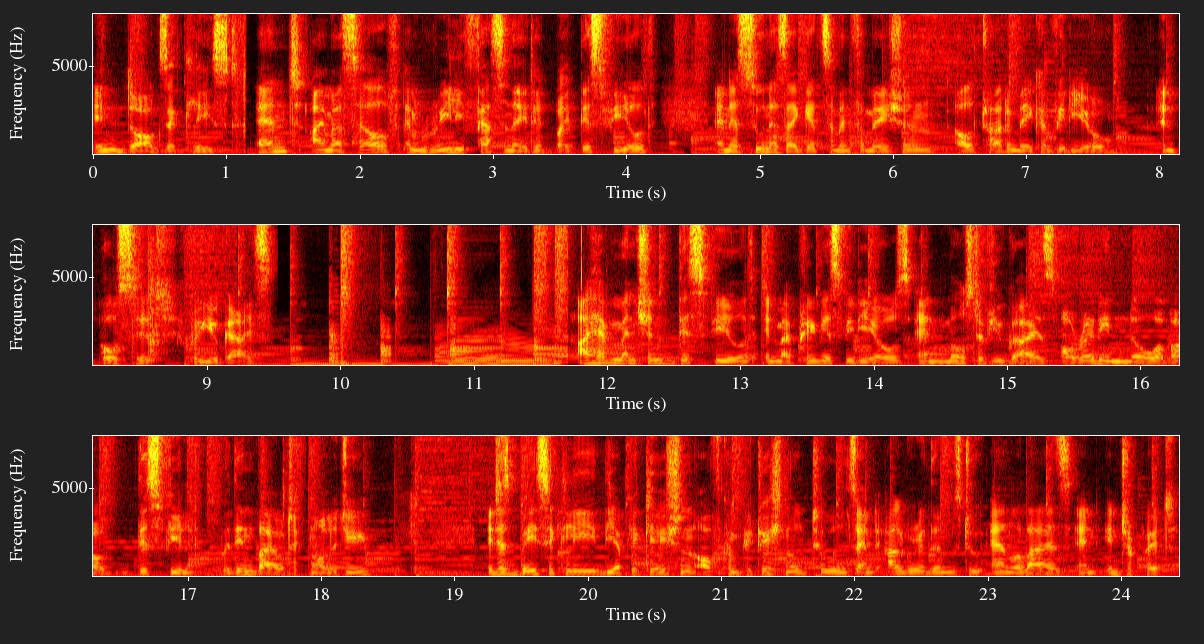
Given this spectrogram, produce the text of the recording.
in dogs at least. And I myself am really fascinated by this field and as soon as I get some information, I'll try to make a video and post it for you guys. I have mentioned this field in my previous videos and most of you guys already know about this field within biotechnology. It is basically the application of computational tools and algorithms to analyze and interpret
